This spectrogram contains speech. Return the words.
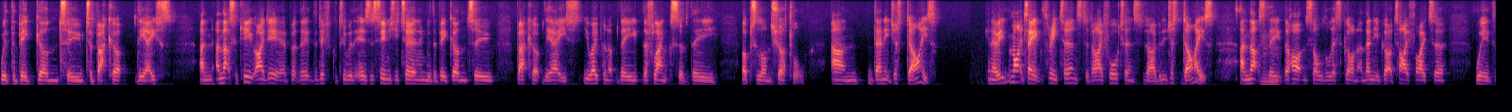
with the big gun to to back up the ace. And, and that's a cute idea, but the, the difficulty with it is as soon as you turn in with the big gun to back up the ace, you open up the, the flanks of the Upsilon shuttle, and then it just dies you know, it might take three turns to die, four turns to die, but it just dies. And that's mm. the, the heart and soul of the list gone. And then you've got a TIE fighter with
